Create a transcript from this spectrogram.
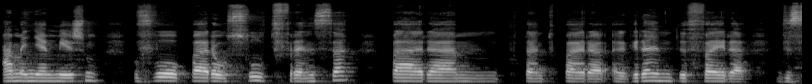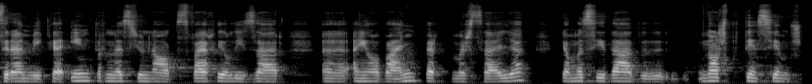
amanhã mesmo vou para o sul de França, para, hum, portanto, para a grande feira de cerâmica internacional que se vai realizar uh, em Aubagne, perto de Marselha, que é uma cidade, nós pertencemos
